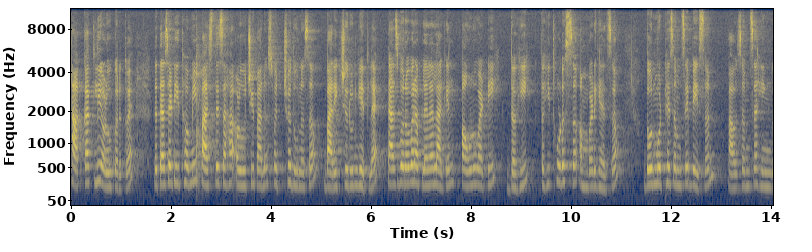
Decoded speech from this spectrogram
ताकातली अळू करतोय. तर त्यासाठी इथं मी पाच ते सहा अळूची पानं स्वच्छ धुवून असं बारीक चिरून घेतलं आहे त्याचबरोबर आपल्याला लागेल पाऊण वाटी दही. दही थोडंसं आंबट घ्यायचं. दोन मोठे चमचे बेसन पाव चमचा हिंग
